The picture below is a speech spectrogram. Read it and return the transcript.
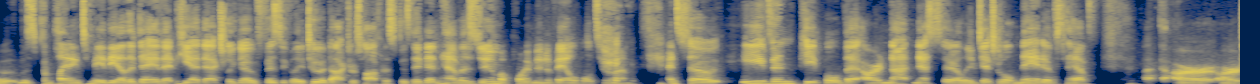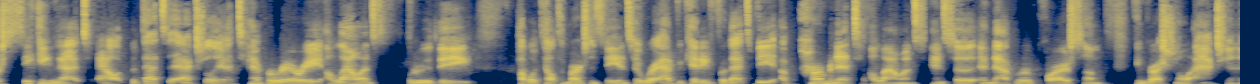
was complaining to me the other day that he had to actually go physically to a doctor's office because they didn't have a Zoom appointment available to him. and so even people that are not necessarily digital natives have uh, are are seeking that out. But that's actually a temporary allowance through the public health emergency. And so we're advocating for that to be a permanent allowance. And so and that requires some congressional action.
